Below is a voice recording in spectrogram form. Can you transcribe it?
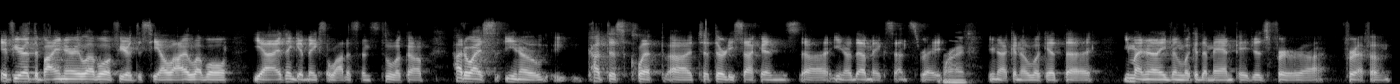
If you're at the binary level, if you're at the CLI level, yeah, I think it makes a lot of sense to look up how do I, you know, cut this clip uh, to 30 seconds. Uh, you know, that makes sense, right? Right. You're not going to look at the, you might not even look at the man pages for uh, for FM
